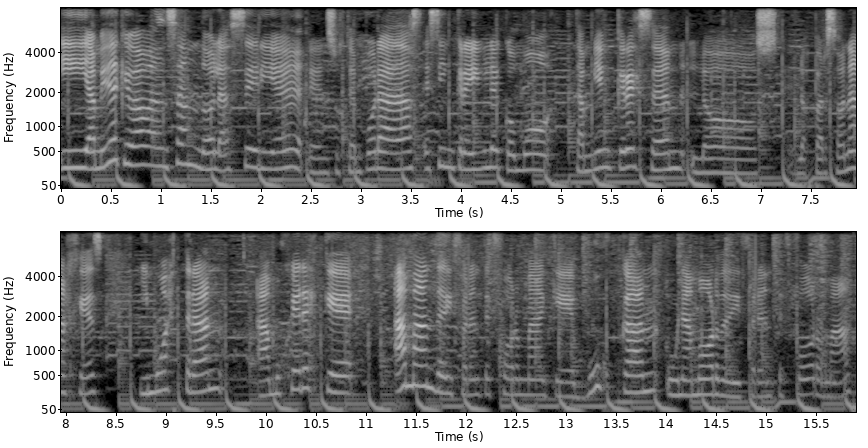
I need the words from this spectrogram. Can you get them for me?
Y a medida que va avanzando la serie en sus temporadas, es increíble cómo también crecen los, los personajes y muestran a mujeres que aman de diferente forma, que buscan un amor de diferente forma,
